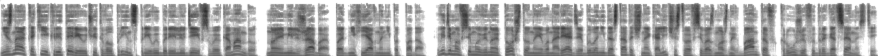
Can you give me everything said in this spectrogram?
Не знаю, какие критерии учитывал принц при выборе людей в свою команду, но Эмиль Жаба под них явно не подпадал. Видимо, всему виной то, что на его наряде было недостаточное количество всевозможных бантов, кружев и драгоценностей.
